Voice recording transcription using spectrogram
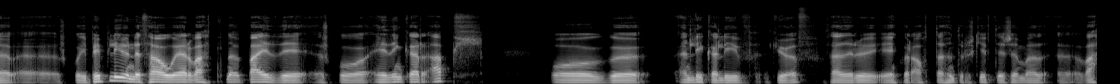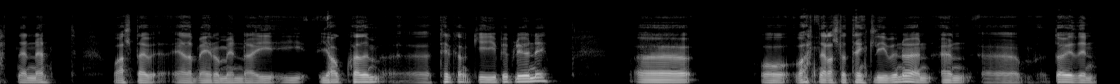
uh, sko í biblíunni þá er vatn bæði sko eðingarafl og uh, en líka lífgjöf það eru í einhver 800 skiptir sem að uh, vatn er nefnt og alltaf eða meira og minna í, í jákvæðum uh, tilgangi í biblíunni uh, og vatn er alltaf tengt lífinu en, en uh, dauðin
